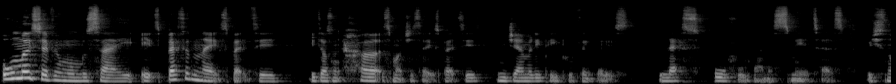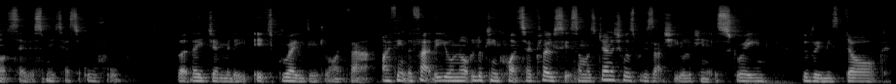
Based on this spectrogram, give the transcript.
almost everyone will say it's better than they expected. It doesn't hurt as much as they expected. And generally, people think that it's less awful than a smear test, which is not to say that smear tests are awful, but they generally, it's graded like that. I think the fact that you're not looking quite so closely at someone's genitals because actually you're looking at the screen, the room is dark,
